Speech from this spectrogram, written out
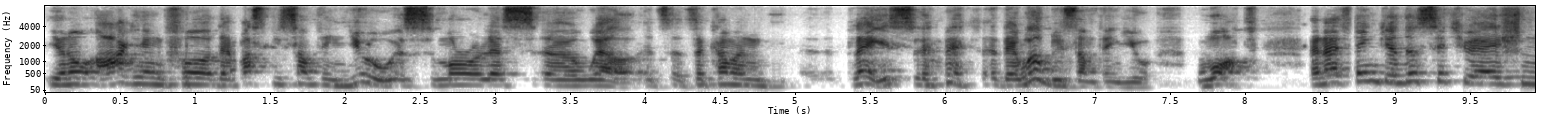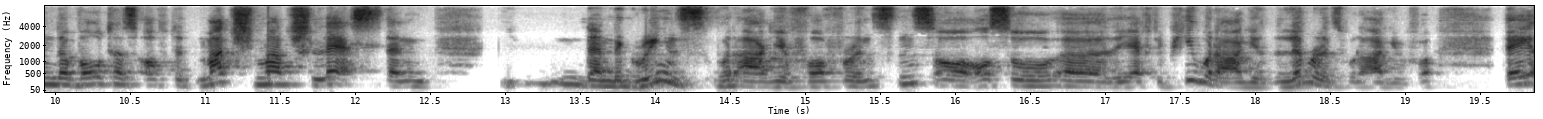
you know, arguing for there must be something new is more or less uh, well, it's it's a common place, there will be something new. What? And I think in this situation, the voters opted much, much less than than the Greens would argue for, for instance, or also uh, the FDP would argue, the Liberals would argue for. They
